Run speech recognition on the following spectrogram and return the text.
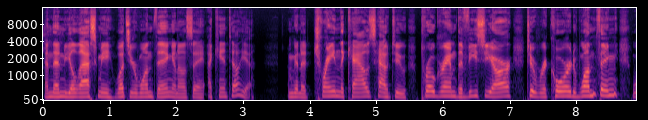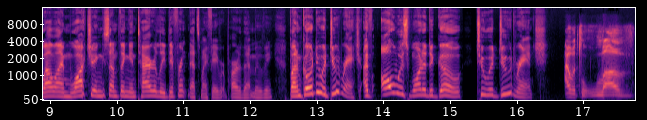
and then you'll ask me, "What's your one thing?" and I'll say, "I can't tell you." I'm going to train the cows how to program the VCR to record one thing while I'm watching something entirely different. That's my favorite part of that movie. But I'm going to a dude ranch. I've always wanted to go to a dude ranch. I would love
